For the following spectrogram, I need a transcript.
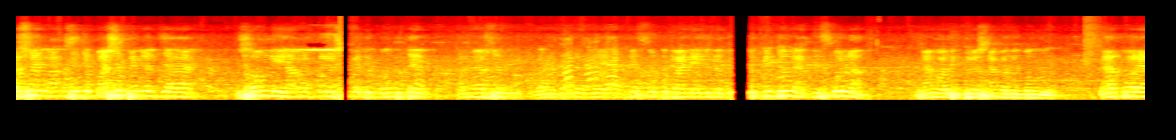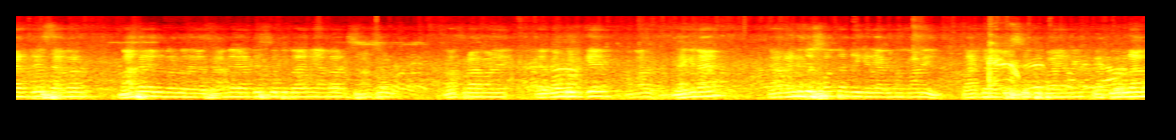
অসহায় মানুষের যে পাশে থাকার যারা সঙ্গী, আমার প্রিয় সাংবাদিক বন্ধুদের, আমি আসলে মানে করতে পারিনি, এই জন্য দুঃখিত অ্যাড্রেস করলাম সাংবাদিক, প্রিয় সাংবাদিক বন্ধু। তারপর অ্যাড্রেস আমার মাথায় এলোমেলো হয়ে গেছে। আমি অ্যাড্রেস করতে পারিনি আমার সাংসদ মানে মন্ডলকে আমার ভ্যাগিনা কারণ এমনি তো সন্তান থেকে এখনও মালিক, তাকে অ্যাড্রেস করতে পারিনি, তা করলাম।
